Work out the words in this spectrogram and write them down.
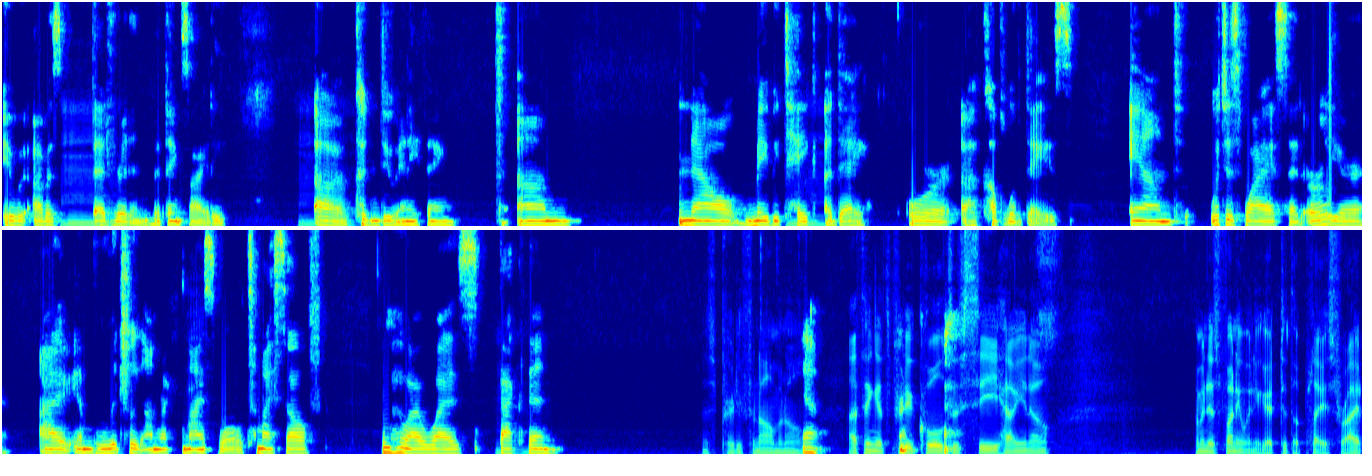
it, I was bedridden with anxiety. Uh, couldn't do anything. Um, now, maybe take a day or a couple of days, and which is why I said earlier, I am literally unrecognizable to myself from who I was back then. That's pretty phenomenal. Yeah. I think it's pretty cool to see how, you know, I mean, it's funny when you get to the place, right?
